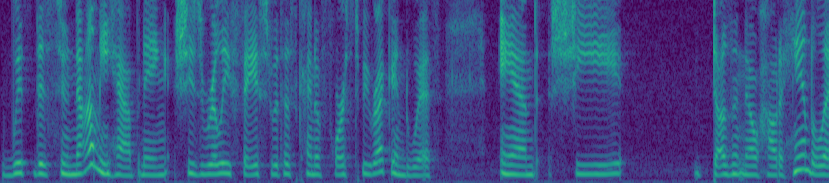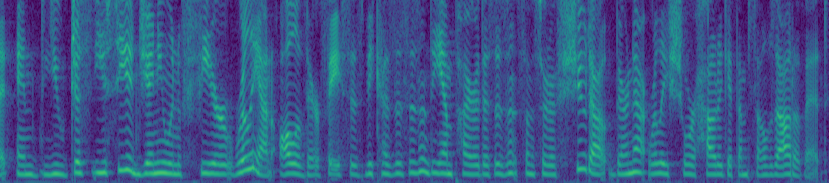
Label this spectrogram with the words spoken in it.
with this tsunami happening, she's really faced with this kind of force to be reckoned with. And she doesn't know how to handle it and you just you see a genuine fear really on all of their faces because this isn't the empire this isn't some sort of shootout they're not really sure how to get themselves out of it.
